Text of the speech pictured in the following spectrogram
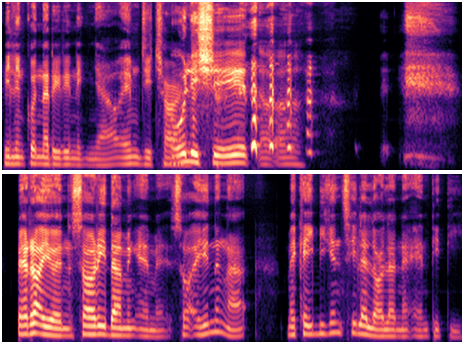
Feeling ko naririnig niya. OMG, Char. Holy shit. Oo. Pero ayun, sorry daming eme. So ayun na nga, may kaibigan sila lola na entity.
